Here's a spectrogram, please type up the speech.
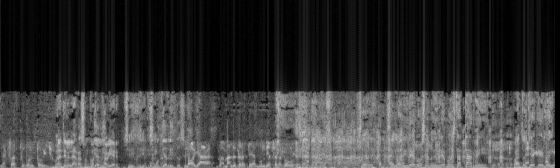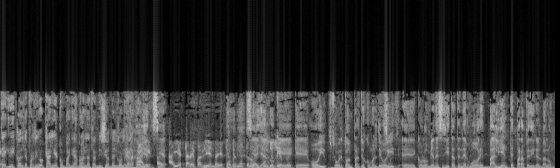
me fracturó el tobillo. Mándele la razón con don Javier. Sí, sí, Un sí. mundialito, sí. No, ya, mándesela que algún día se la cobro. Se, se lo diremos, se lo diremos esta tarde. Cuando llegue el hoy técnico del Deportivo Cali a acompañarnos en la transmisión del Gol Oiga, Caracol. Ahí, si hay- ahí estaré pendiente, ahí estaré pendiente. Si hay algo que, hoy, sobre todo en partidos como el de hoy, Sí. eh, Colombia necesita tener jugadores valientes para pedir el balón.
